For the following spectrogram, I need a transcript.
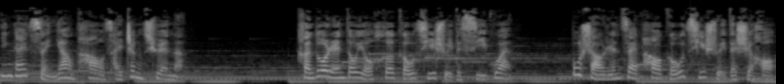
应该怎样泡才正确呢？很多人都有喝枸杞水的习惯，不少人在泡枸杞水的时候。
